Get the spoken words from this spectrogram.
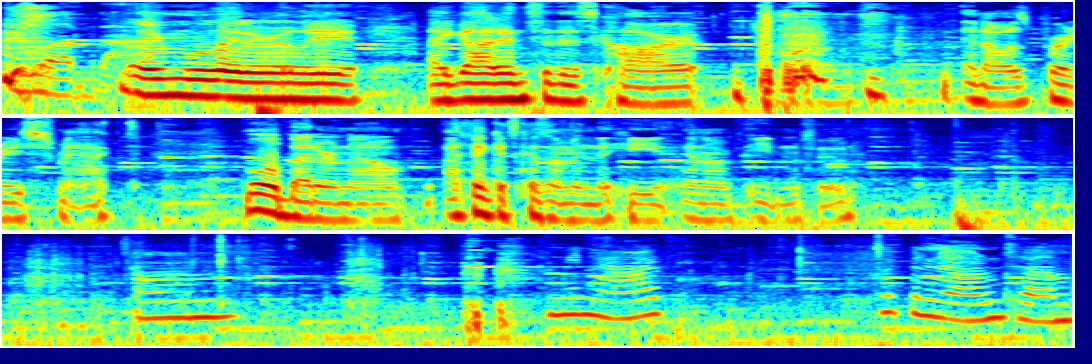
Love that. I'm literally. I got into this car and I was pretty smacked. A little better now. I think it's because I'm in the heat and I've eaten food. I've been known to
